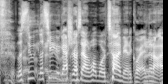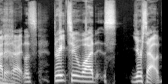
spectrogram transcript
Let's Bruh, do let's hear your remember. Gastrodon sound one more time, Manticore, and then I'll add it. All right, let's three, two, one. Your sound.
